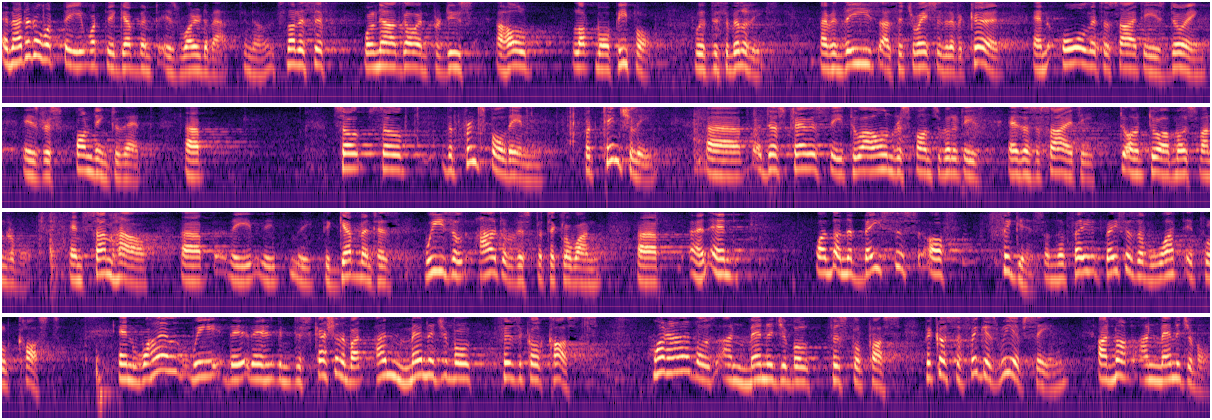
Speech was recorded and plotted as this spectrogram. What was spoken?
and I don't know what the, what the government is worried about. You know, it's not as if we'll now go and produce a whole lot more people with disabilities. I mean, these are situations that have occurred, and all that society is doing is responding to that. Uh, so, so the principle then potentially uh, does travesty to our own responsibilities as a society to, to our most vulnerable. And somehow uh, the, the, the, the, government has weaseled out of this particular one. Uh, and, and on, on, the basis of figures, on the basis of what it will cost. And while we, there, there has been discussion about unmanageable physical costs, what are those unmanageable fiscal costs? Because the figures we have seen are not unmanageable.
